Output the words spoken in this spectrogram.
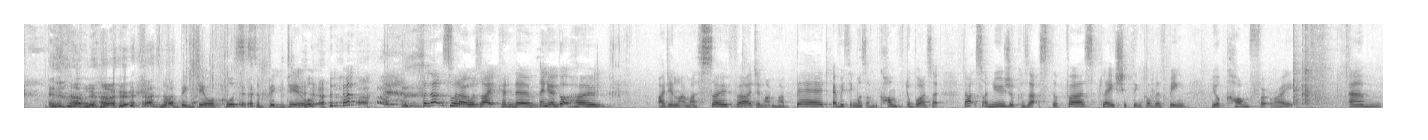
it's not a big deal. Of course, it's a big deal. but that's what I was like. And um, anyway, I got home. I didn't like my sofa, I didn't like my bed, everything was uncomfortable. I said, that's unusual because that's the first place you think of as being your comfort, right? Um,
